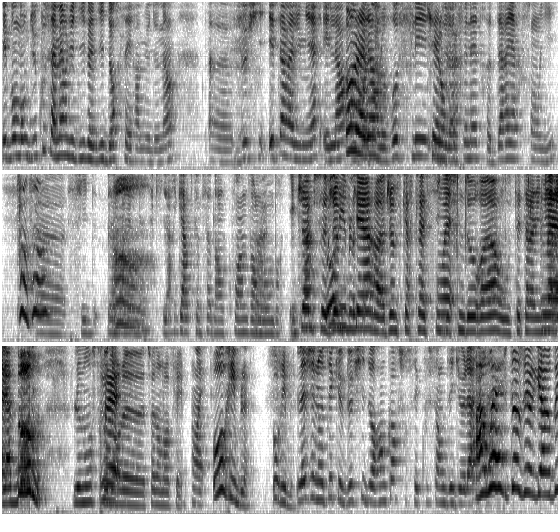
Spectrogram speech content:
Mais bon donc du coup sa mère lui dit vas-y dors ça ira mieux demain. Euh, Buffy éteint la lumière et là Oh on là voit là. dans le reflet Quel de la fenêtre derrière son lit euh, Sid, la marionnette, qui la regarde comme ça dans le coin, Ouais. l'ombre. Et ça, Jump, jump horrible, scare, euh, jump scare classique Ouais. des films d'horreur où à la lumière Ouais. et là, boum Le monstre Ouais. dans, le, tu vois, dans le reflet. Ouais. Horrible. Horrible. Là, j'ai noté que Buffy dort encore sur ses coussins dégueulasses. Ah ouais Putain, j'ai regardé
